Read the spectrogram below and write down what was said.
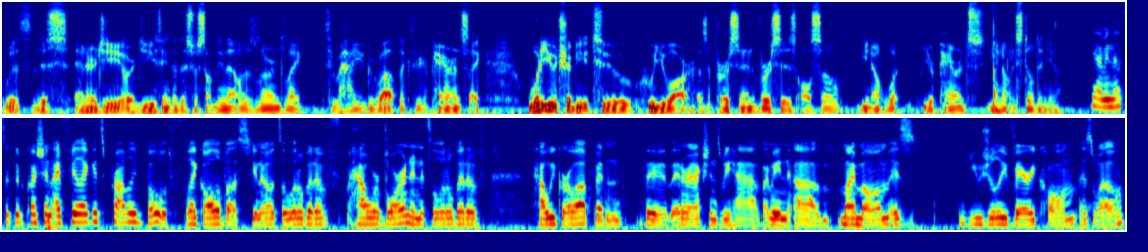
with this energy, or do you think that this was something that was learned like through how you grew up, like through your parents? Like, what do you attribute to who you are as a person versus also, you know, what your parents, you know, instilled in you? Yeah, I mean, that's a good question. I feel like it's probably both, like all of us. You know, it's a little bit of how we're born and it's a little bit of how we grow up and the, the interactions we have. I mean, um, my mom is usually very calm as well.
